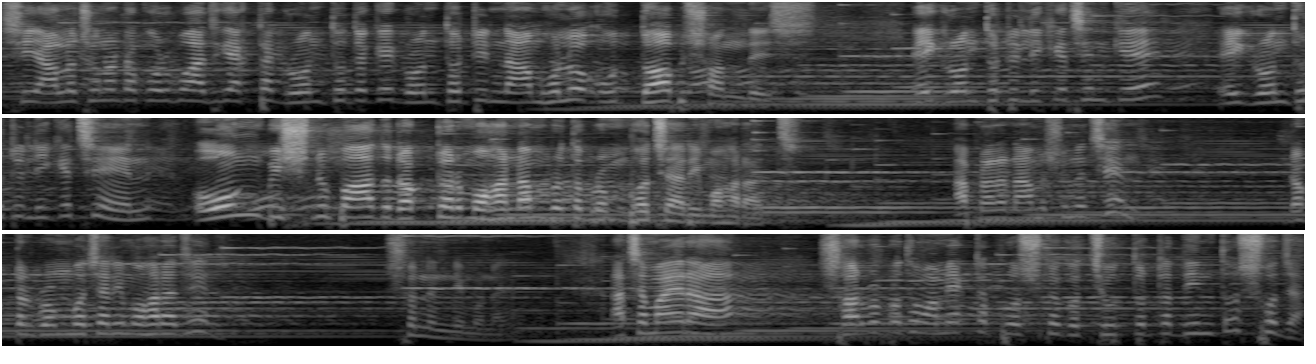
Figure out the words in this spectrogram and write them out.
সেই আলোচনাটা করব আজকে একটা গ্রন্থ থেকে। গ্রন্থটির নাম হলো উদ্ধব সন্দেশ। এই গ্রন্থটি লিখেছেন কে? এই গ্রন্থটি লিখেছেন ওং বিষ্ণুপাদ ডক্টর মহানামব্রত ব্রহ্মচারী মহারাজ। আপনারা নাম শুনেছেন? ডক্টর ব্রহ্মচারী মহারাজের? শোনেননি মনে হয়। আচ্ছা মায়েরা, সর্বপ্রথম আমি একটা প্রশ্ন করছি, উত্তরটা দিন তো, সোজা।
